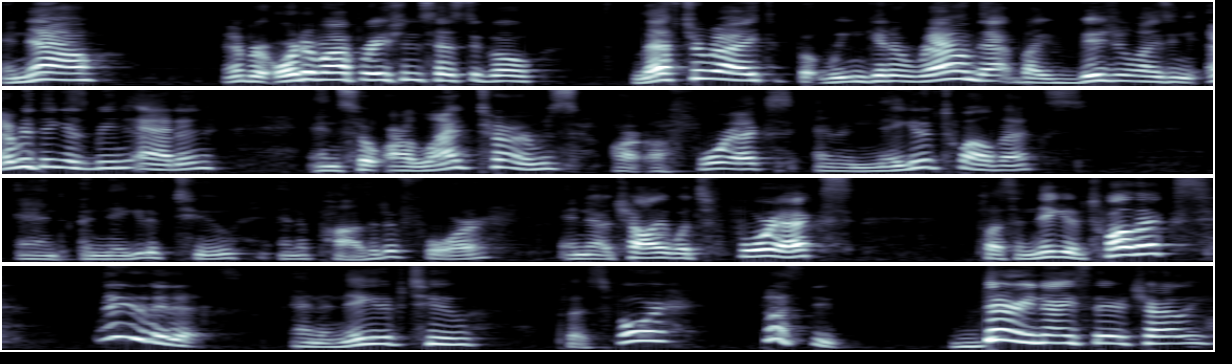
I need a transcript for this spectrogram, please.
And now, remember, order of operations has to go left to right, but we can get around that by visualizing everything as being added. And so our like terms are a 4x and a negative 12x, and a negative 2 and a positive 4. And now, Charlie, what's 4x plus a negative 12x? Negative 8x. And a negative 2 plus 4? Plus 2. Very nice there, Charlie.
